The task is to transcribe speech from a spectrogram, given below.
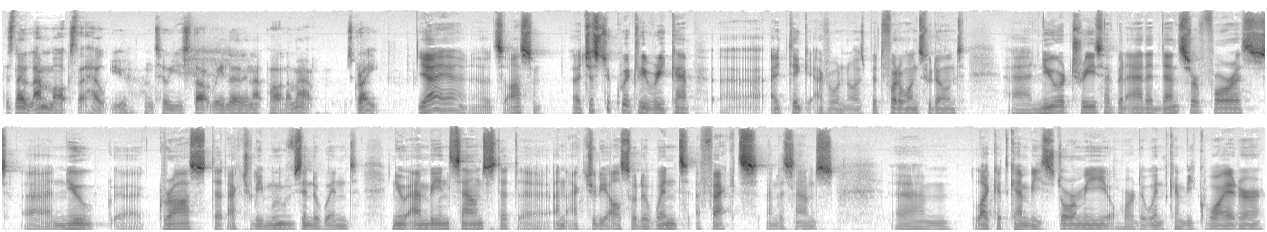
there's no landmarks that help you until you start relearning that part of the map. It's great. Yeah, yeah, no, it's awesome. Uh, just to quickly recap, uh, I think everyone knows, but for the ones who don't, uh, newer trees have been added, denser forests, uh, new uh, grass that actually moves in the wind, new ambient sounds that, uh, and actually also the wind effects and the sounds. Um, like it can be stormy or the wind can be quieter,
